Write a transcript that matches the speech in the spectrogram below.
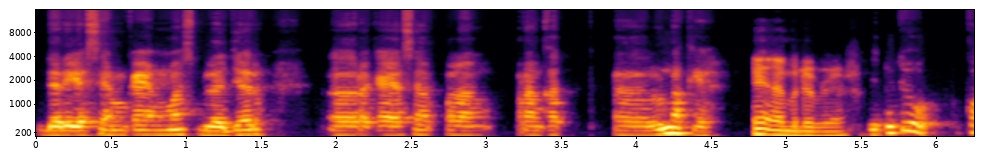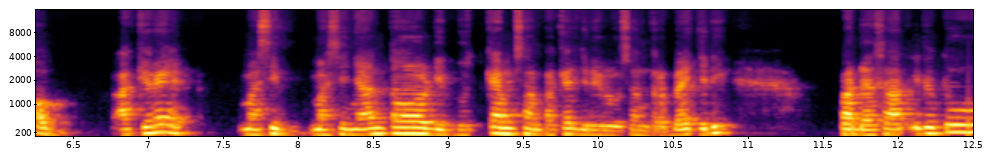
dari SMK yang Mas belajar, eee, rekayasa pelang perangkat, eee, lunak ya? Iya, bener bener. Itu tuh kok akhirnya masih masih nyantol di bootcamp sampai akhirnya jadi lulusan terbaik. Jadi pada saat itu tuh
